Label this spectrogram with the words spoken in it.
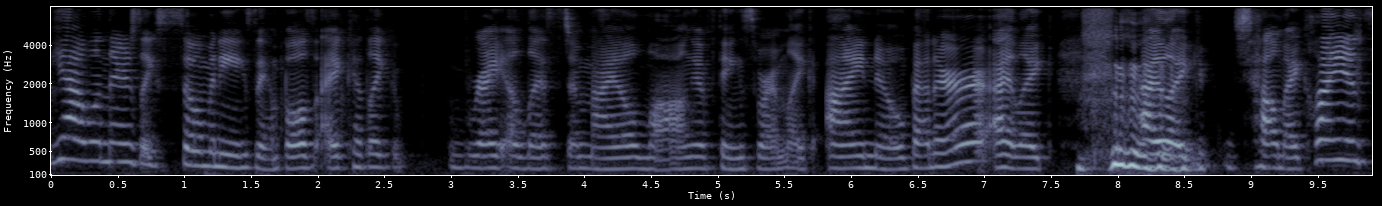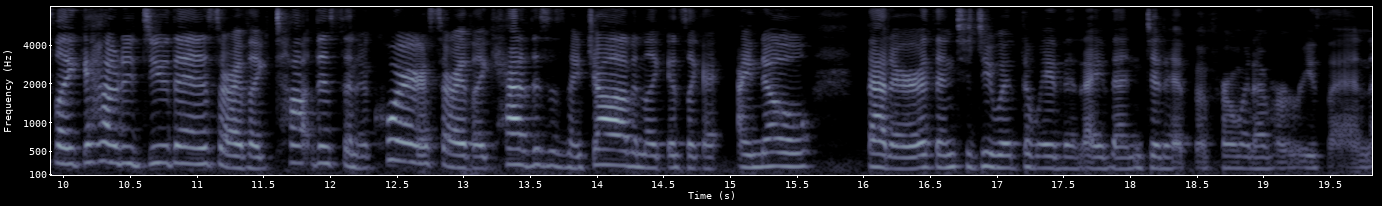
yeah, when there's like so many examples, I could like write a list a mile long of things where I'm like, I know better. I like, I like tell my clients like how to do this, or I've like taught this in a course, or I've like had this as my job. And like, it's like, I, I know better than to do it the way that I then did it. But for whatever reason,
